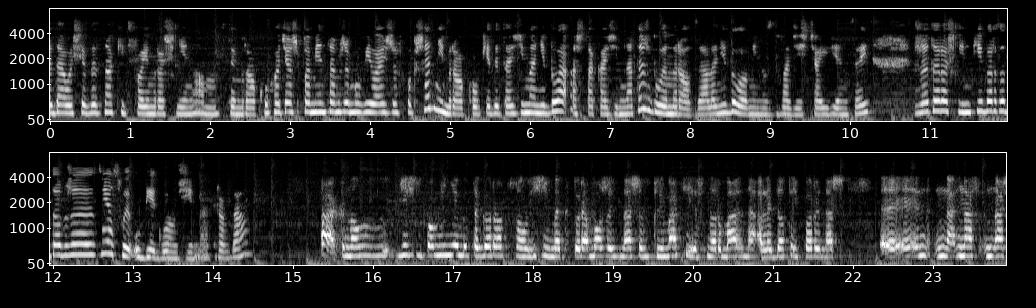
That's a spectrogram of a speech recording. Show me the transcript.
y, dały się we znaki twoim roślinom w tym roku. Chociaż pamiętam, że mówiłaś, że w poprzednim roku, kiedy ta zima nie była aż taka zimna, też były mrozy, ale nie było minus 20 i więcej, że te roślinki bardzo dobrze zniosły ubiegłą zimę, prawda? Tak, no jeśli pominiemy tegoroczną zimę, która może w naszym klimacie jest normalna, ale do tej pory nasz, e, na, nasz, nasz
